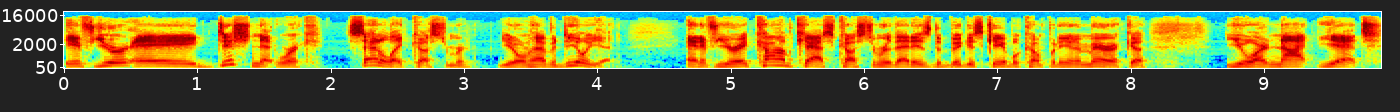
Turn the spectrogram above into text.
If you're a Dish Network satellite customer, you don't have a deal yet. And if you're a Comcast customer, that is the biggest cable company in America, you are not yet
